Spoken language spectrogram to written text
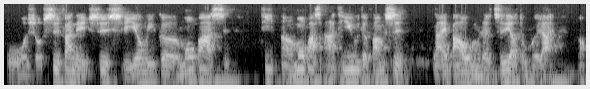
我所示范的也是使用一个 Modbus T 呃 Modbus RTU 的方式来把我们的资料读回来哦。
